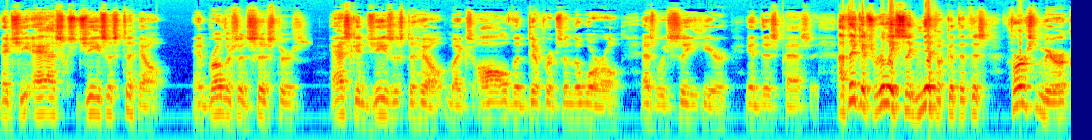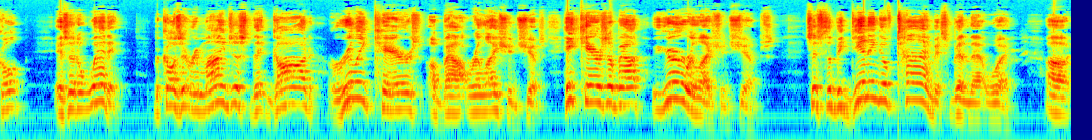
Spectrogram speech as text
and she asks Jesus to help. And brothers and sisters, asking Jesus to help makes all the difference in the world as we see here in this passage. I think it's really significant that this first miracle is at a wedding because it reminds us that God really cares about relationships. He cares about your relationships. Since the beginning of time, it's been that way. Uh,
